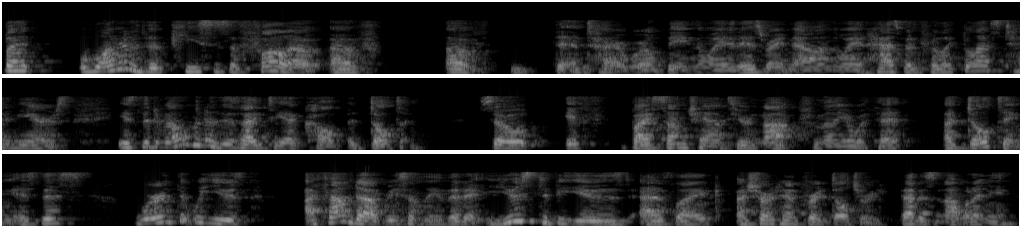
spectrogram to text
But one of the pieces of fallout of of the entire world being the way it is right now and the way it has been for like the last 10 years is the development of this idea called adulting. So, if by some chance you're not familiar with it, adulting is this word that we use. I found out recently that it used to be used as like a shorthand for adultery. That is not what I mean.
